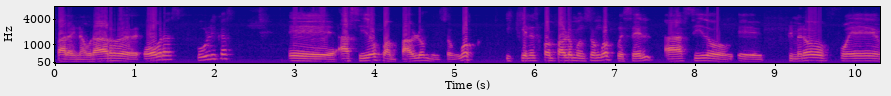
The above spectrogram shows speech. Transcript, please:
para inaugurar obras públicas ha sido Juan Pablo Monzón Wok. ¿Y quién es Juan Pablo Monzón Wok? Pues él ha sido, primero fue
